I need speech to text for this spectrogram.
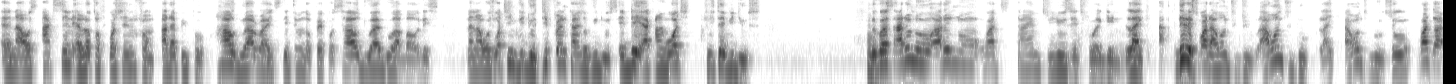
and i was asking a lot of questions from other people. How do i write statement of purpose? How do i go about this? And i was watching videos different kinds of videos. A day i can watch 50 videos. Hmm. because i don't know i don't know what time to use it for again. Like uh, this is what i want to do. I want to do, like i want to do. so what I,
